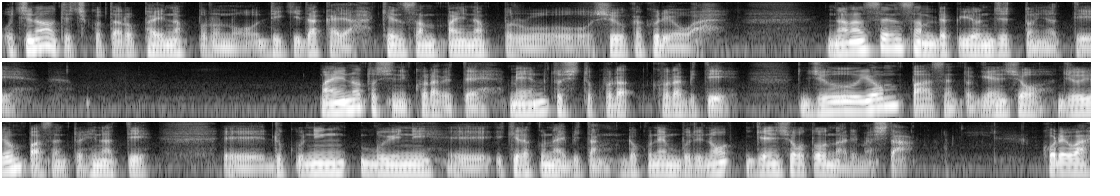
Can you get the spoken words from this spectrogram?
うちなうてちこたるパイナップルの出来高や県産パイナップル収穫量は7340トンやって前の年に比べて前の年と比べて14%減少14%ひなって、えー、6人ぶりに、えー、生きらくないビタン6年ぶりの減少となりました。これは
